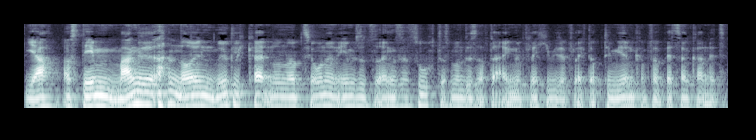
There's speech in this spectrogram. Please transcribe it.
ja, aus dem Mangel an neuen Möglichkeiten und Optionen eben sozusagen versucht, dass man das auf der eigenen Fläche wieder vielleicht optimieren kann, verbessern kann, etc.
